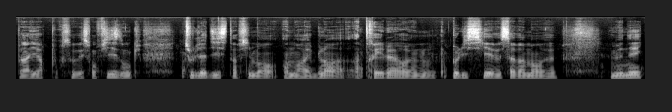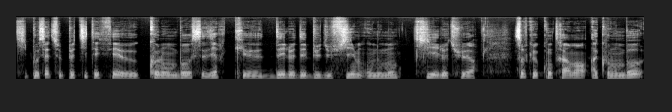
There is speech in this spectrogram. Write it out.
par ailleurs pour sauver son fils. Donc, tu l'as dit, c'est un film en, noir et blanc, un, un trailer euh, policier savamment mené qui possède ce petit effet Colombo, c'est-à-dire que dès le début du film, on nous montre qui est le tueur. Sauf que contrairement à Colombo,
